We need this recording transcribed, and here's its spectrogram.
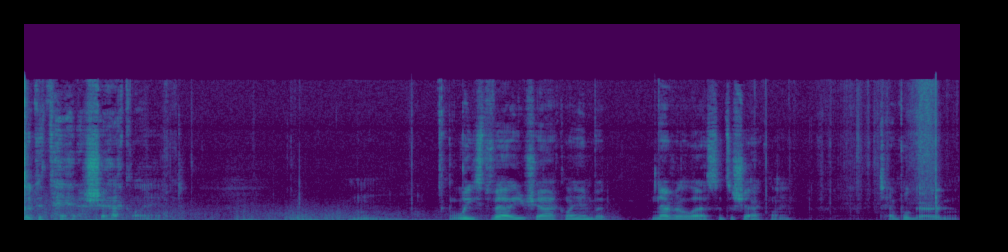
look at that, a. Hmm. Least value Shockland, but nevertheless, it's a Shockland. Temple Garden.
